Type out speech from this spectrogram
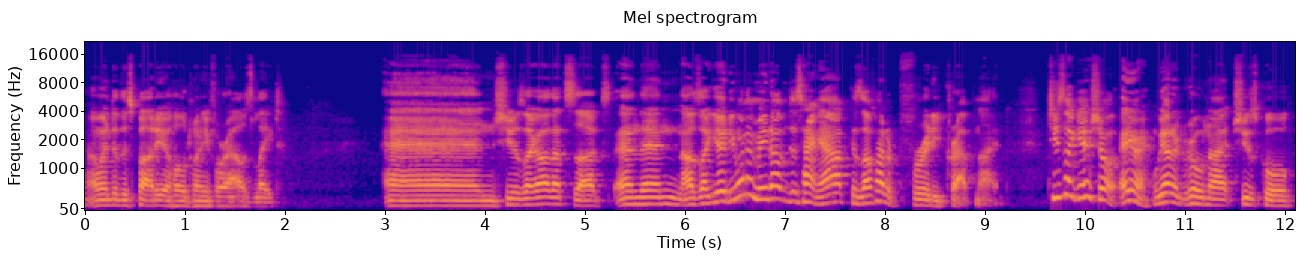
I went to this party a whole 24 hours late. And she was like, oh, that sucks. And then I was like, yo, do you want to meet up and just hang out? Because I've had a pretty crap night. She's like, yeah, sure. Anyway, we had a cool night. She was cool.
